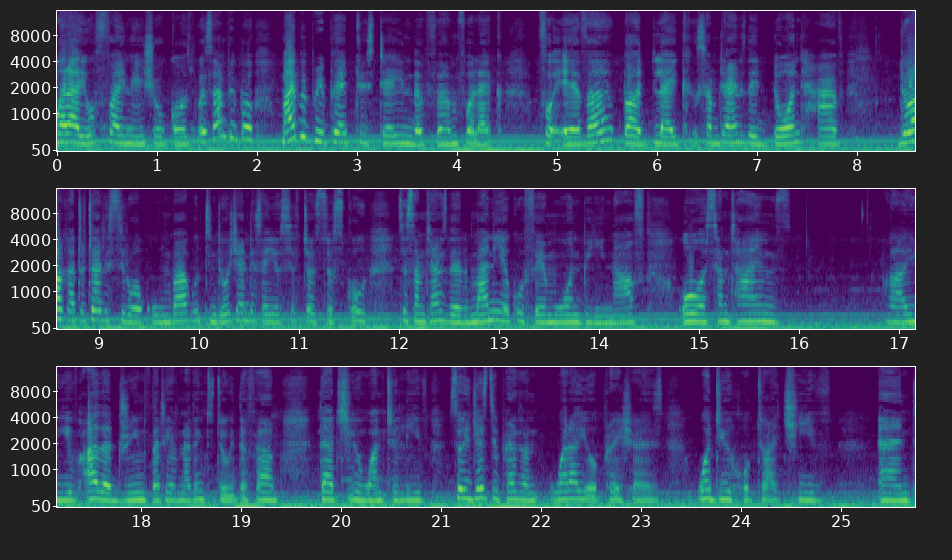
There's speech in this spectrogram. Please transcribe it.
what are your financial goals? Because some people might be prepared to stay in the firm for like forever but like sometimes they don't have ndo vakatotarisirwa kumba kuti ndochandisa your sisters to school. So sometimes the money yekufam won't be enough or sometimes uh, you have other dreams that have nothing to do with the firm that you want to leave. So it just depends on what are your pressures? What do you hope to achieve and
